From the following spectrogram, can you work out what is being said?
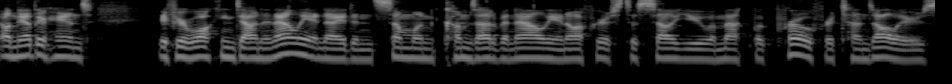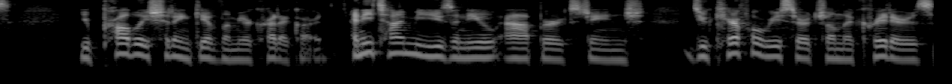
On the other hand, if you're walking down an alley at night and someone comes out of an alley and offers to sell you a MacBook Pro for $10, you probably shouldn't give them your credit card. Anytime you use a new app or exchange, do careful research on the creators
